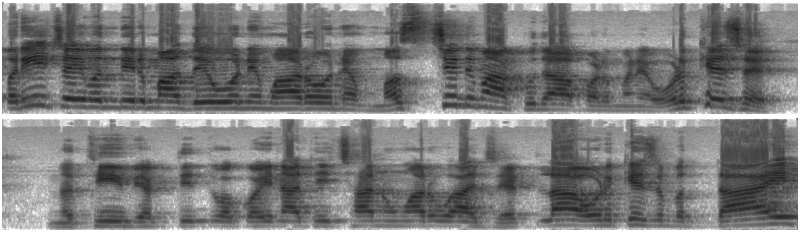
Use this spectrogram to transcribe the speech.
પરિચય મંદિરમાં દેવોને મારો અને મસ્જિદમાં ખુદા પણ મને ઓળખે છે. નથી વ્યક્તિત્વ કોઈનાથી છાનું મારું, આ જેટલા ઓળખે છે બધાય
